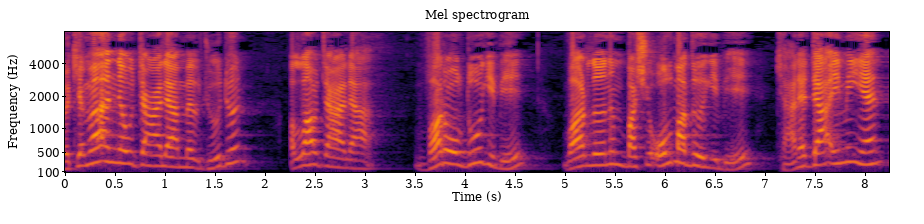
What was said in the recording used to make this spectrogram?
Ve kema ennehu Teala mevcudun Allahu Teala var olduğu gibi varlığının başı olmadığı gibi kâne daimiyen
